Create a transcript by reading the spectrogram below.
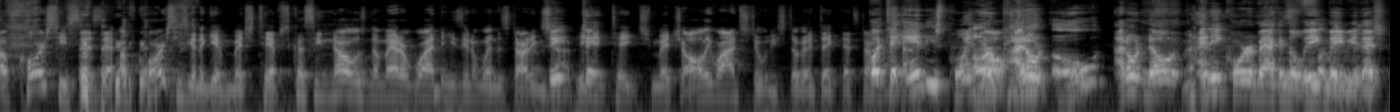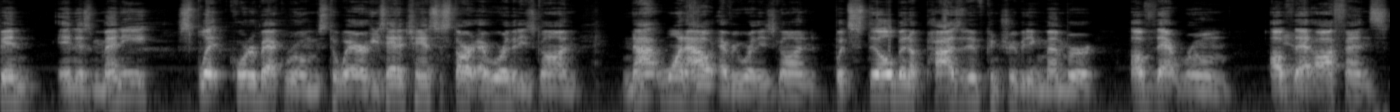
Of course he says that. Of course he's gonna give Mitch tips because he knows no matter what he's gonna win the starting See, job. He ta- can teach Mitch all he wants to, and he's still gonna take that starting. Job. But to job. Andy's point though, I don't. RPO? I don't know any quarterback in the league maybe that's been in as many split quarterback rooms to where he's had a chance to start everywhere that he's gone, not one out everywhere that he's gone, but still been a positive contributing member of that room, of Yeah. that offense,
